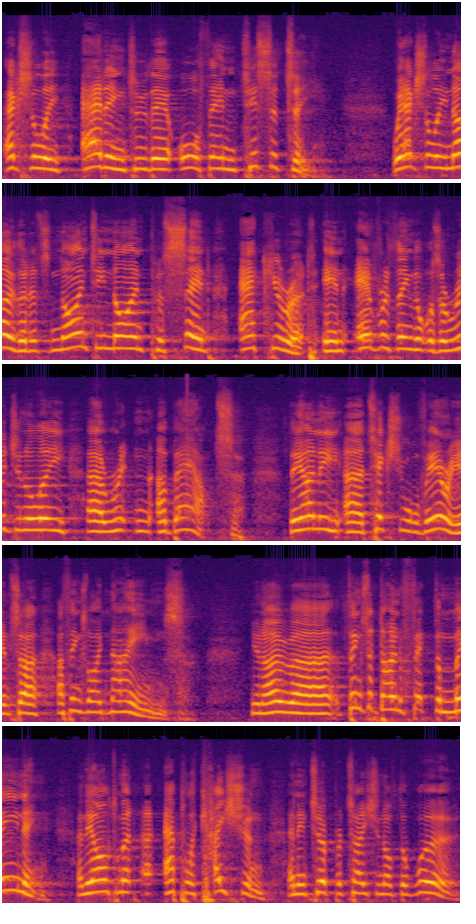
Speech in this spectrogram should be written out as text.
actually adding to their authenticity. We actually know that it's 99% accurate in everything that was originally uh, written about. The only uh, textual variants are, are, things like names, you know, uh, things that don't affect the meaning and the ultimate uh, application and interpretation of the word.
